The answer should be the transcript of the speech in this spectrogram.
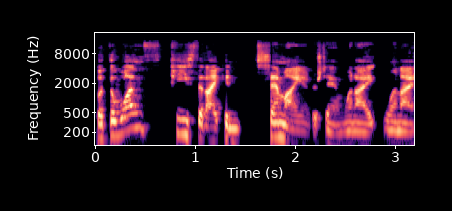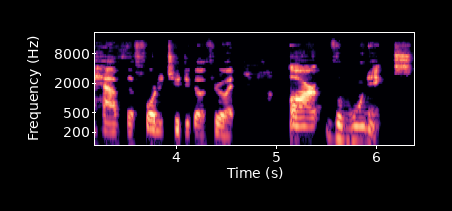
But the one piece that I can semi understand when I when I have the fortitude to go through it are the warnings.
